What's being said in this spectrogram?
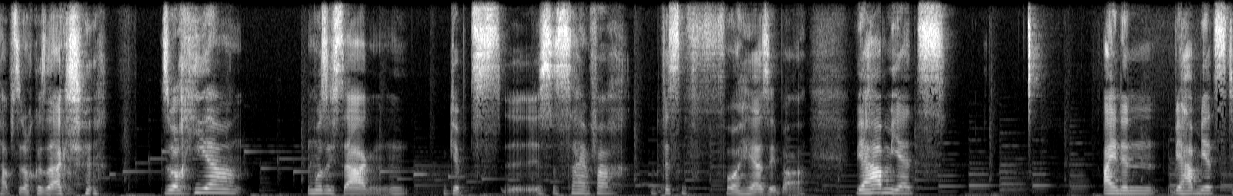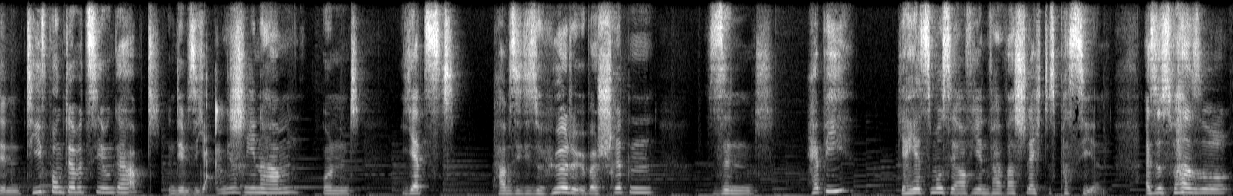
hab's dir doch gesagt. so, auch hier muss ich sagen, gibt's, ist es einfach ein bisschen vorhersehbar. Wir haben jetzt einen, wir haben jetzt den Tiefpunkt der Beziehung gehabt, in dem sie sich angeschrien haben und jetzt haben sie diese Hürde überschritten, sind happy. Ja, jetzt muss ja auf jeden Fall was Schlechtes passieren. Also es war so,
